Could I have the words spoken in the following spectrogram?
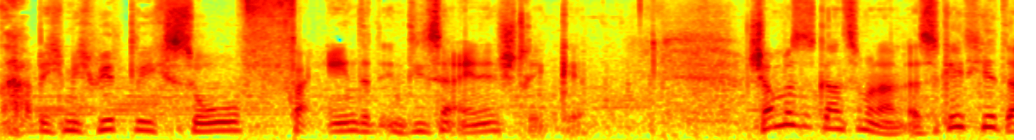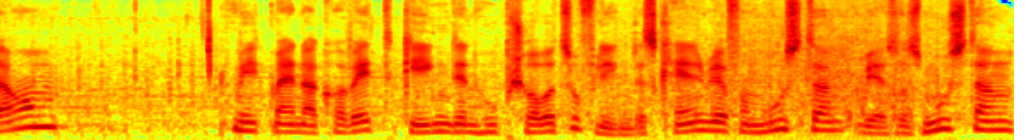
habe ich mich wirklich so verändert in dieser einen Strecke? Schauen wir uns das Ganze mal an. Also es geht hier darum, mit meiner Corvette gegen den Hubschrauber zu fliegen. Das kennen wir vom Mustang versus Mustang.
